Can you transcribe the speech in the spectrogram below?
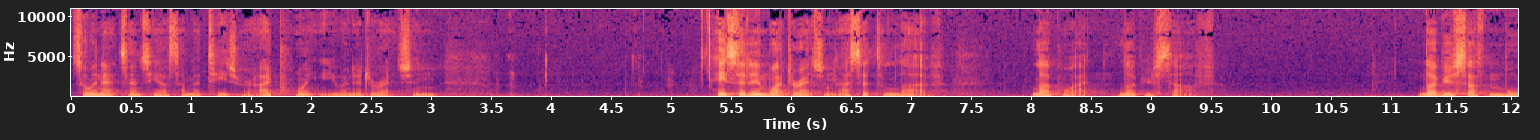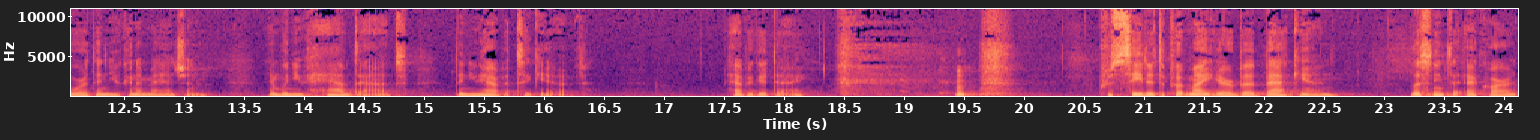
So, in that sense, yes, I'm a teacher. I point you in a direction. He said, In what direction? I said, To love. Love what? Love yourself. Love yourself more than you can imagine. And when you have that, then you have it to give. Have a good day. Proceeded to put my earbud back in, listening to Eckhart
